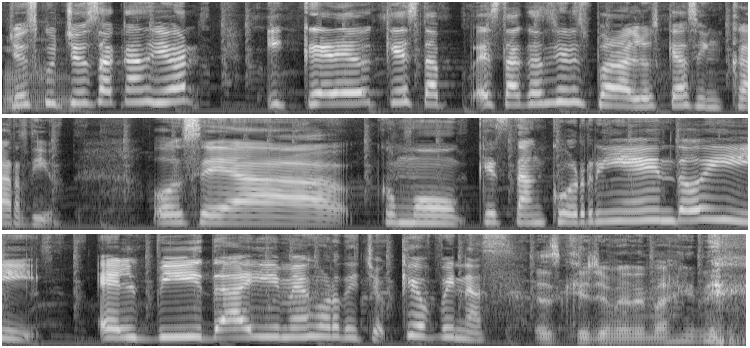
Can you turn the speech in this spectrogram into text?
Yo escucho esta canción y creo que esta, esta canción es para los que hacen cardio. O sea, como que están corriendo y el beat ahí, mejor dicho. ¿Qué opinas? Es que yo me lo imaginé.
